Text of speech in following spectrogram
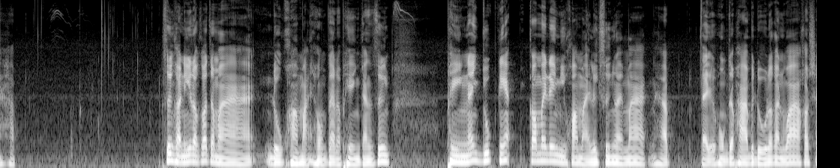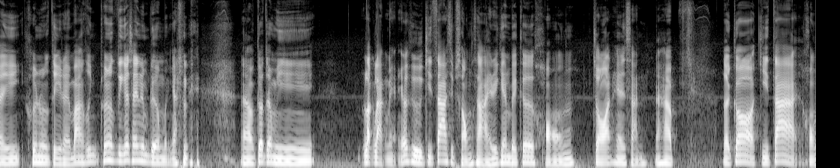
นะครับ ซึ่งคราวนี้เราก็จะมาดูความหมายของแต่ละเพลงกัน ซึ่งเพลงนะยุคนี้ก็ไม่ได้มีความหมายลึกซึ้งอะไรมากนะครับ แต่เดี๋ยวผมจะพาไปดูแล้วกันว่าเขาใช้เครื่องดนตรีอะไรบ้าง ซึ่งเครื่องดนตรีก็ใช้เดิมๆเหมือนกันนะครับก็จะมีหลักๆเนี่ยก็คือกีตาร์ 12 สายริเกนเบเกอร์ของจอร์ดแฮนสันนะครับ แล้วก็กีตาร์ของ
